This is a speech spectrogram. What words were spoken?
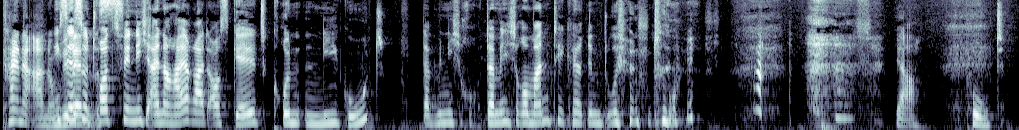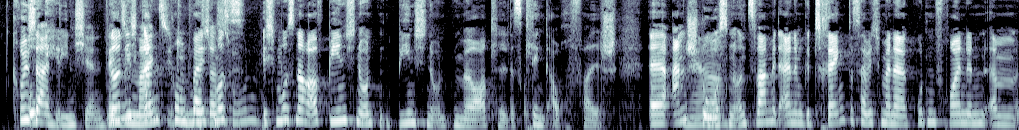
Keine Ahnung. Nichtsdestotrotz finde ich eine Heirat aus Geldgründen nie gut. Da bin ich, da bin ich Romantikerin durch und durch. ja, Punkt. Grüße an Okay. Bienchen. Nur Wenn sie nicht meint, ganz Punkt, weil ich muss, tun. ich muss noch auf Bienchen und Bienchen und Mörtel, das klingt auch falsch, äh, anstoßen. Und zwar mit einem Getränk, das habe ich meiner guten Freundin, ähm,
